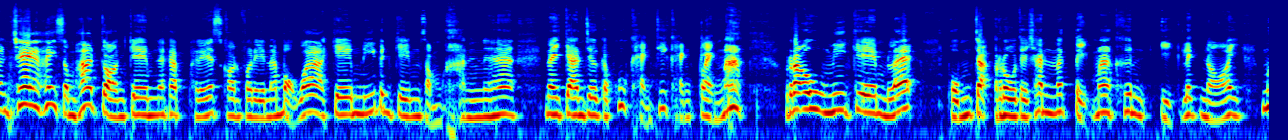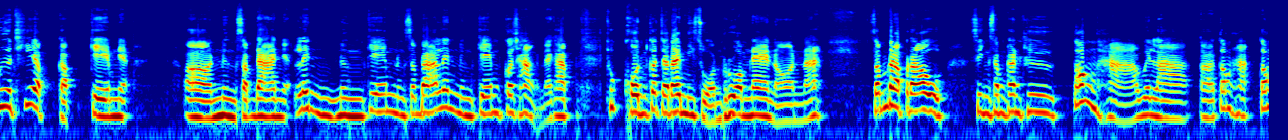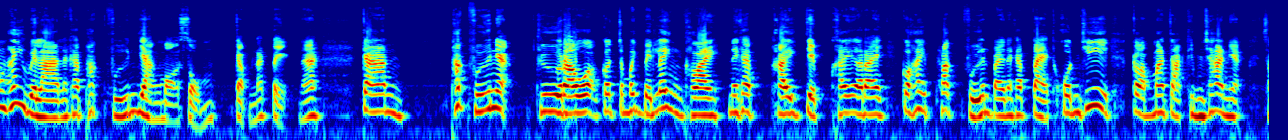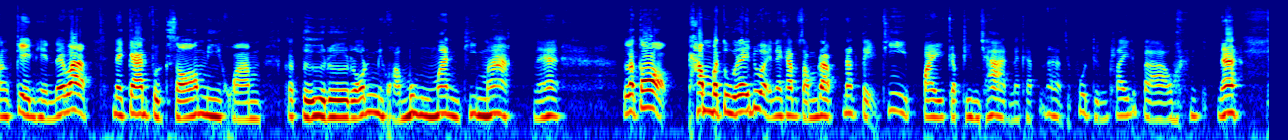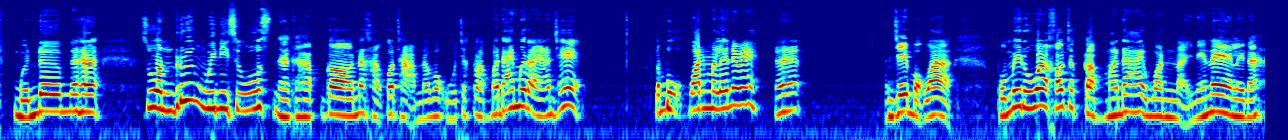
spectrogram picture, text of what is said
อันเช่ให้สัมภาษณ์ก่อนเกมนะครับ Press Conference นะบอกว่าเกมนี้เป็นเกมสำคัญนะฮะ ในการเจอกับคู่แข่งที่แข็งแกร่งมาก เรามีเกมและผมจะโรเ t ชันนักเตะมากขึ้นอีกเล็กน้อย เมื่อเทียบกับเกมเนี่ยอ่อหนึ่งสัปดาห์เนี่ยเล่น 1 เกม 1 สัปดาห์เล่น 1 เกมก็ช่างนะครับ ทุกคนก็จะได้มีส่วนร่วมแน่นอนนะ สำหรับเราสิ่งสำคัญคือต้องหาเวลาต้องหาต้องให้เวลานะครับพักฟื้นอย่างเหมาะสมกับนักเตะนะการพักฟื้นเนี่ยคือเราอะก็จะไม่ไปเร่งใครนะครับ ใครเจ็บใครอะไรก็ให้พักฟื้นไปนะครับ แต่คนที่กลับมาจากทีมชาติเนี่ยสังเกตเห็นได้ว่าในการฝึกซ้อมมีความกระตือรือร้น มีความมุ่งมั่นที่มากนะฮะแล้วก็ ทำประตูได้ด้วยนะครับสำหรับนักเตะที่ไปกับทีมชาตินะครับน่าจะพูดถึงใครหรือเปล่านะเหมือนเดิมนะฮะส่วนเรื่องวินิซูสนะครับก็นักข่าวก็ถามนะว่าโอ้จะกลับมาได้เมื่อไหร่อันเช่ระบุวันมาเลยได้ไหมนะฮะอันเช่บอกว่า ผมไม่รู้ว่าเขาจะกลับมาได้วันไหนแน่ ๆ เลยนะ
